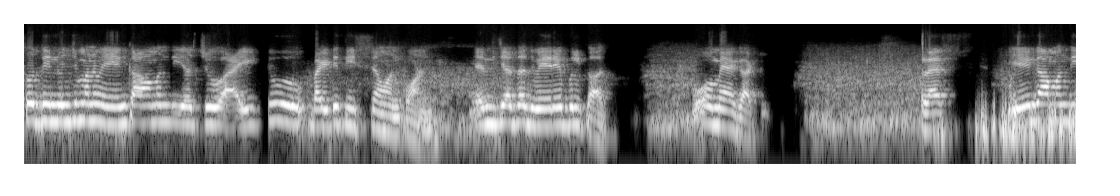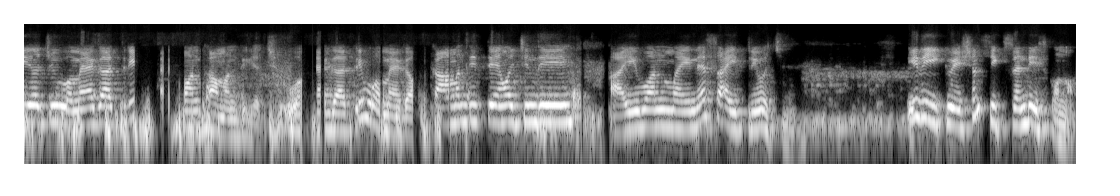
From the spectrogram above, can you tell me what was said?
So దీని నుంచి మనం ఏం కామన్ తీయొచ్చు? ఐ టూ బయట తీసాం అనుకోండి. ఎందుచేత? అది వేరియబుల్ కాదు. Omega two. ప్లస్ ఏం కామన్ తీయొచ్చు? ఒమేగా త్రీ వన్ కామన్ తీయొచ్చు. ఒమేగా త్రీ ఒమేగా కామన్ తీస్తే ఏమొచ్చింది? I one minus I three వచ్చింది. ఇది ఈక్వేషన్ సిక్స్ అని తీసుకున్నాం.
